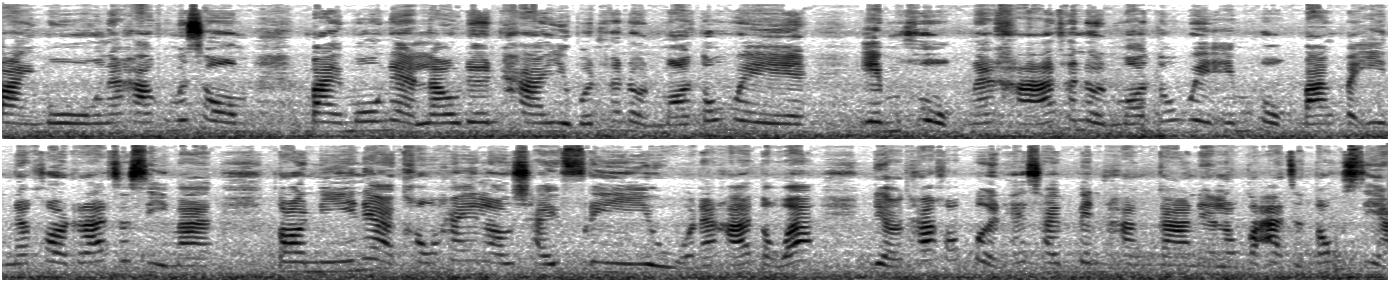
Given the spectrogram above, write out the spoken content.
บ่ายโมงนะคะคุณผู้ชม บ่ายโมงเนี่ยเราเดินทางอยู่บนถนนมอเตอร์เวย์ M6 นะคะ ถนนมอเตอร์เวย์ M6 บางปะอินนครราชสีมา ตอนนี้เนี่ยเขาให้เราใช้ฟรีอยู่นะคะ แต่ว่าเดี๋ยวถ้าเขาเปิดให้ใช้เป็นทางการเนี่ยเราก็อาจจะต้องเสีย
